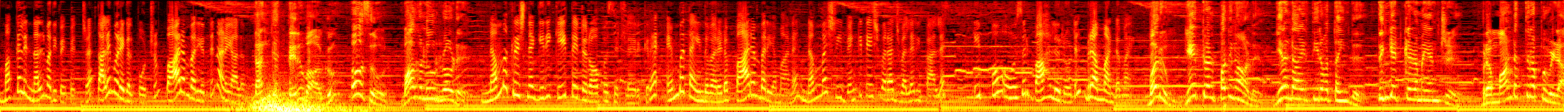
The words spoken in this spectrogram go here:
மக்களின் நல்மதிப்பை பெற்ற தலைமுறைகள் போற்றும் பாரம்பரியத்தின் அடையாளம். தங்க தெருவாகும் ஓசூர் பாகலூர் ரோடு. நம்ம கிருஷ்ணகிரி கே தேட்டர் ஆப்போசிட்ல இருக்கிற 85 வருட பாரம்பரியமான நம்ம ஸ்ரீ வெங்கடேஸ்வரா ஜுவல்லரி பேலஸ் இப்போ ஓசூர் பாகலூர் ரோடில் பிரம்மாண்டமாய். வரும் ஏப்ரல் பதினாலு இரண்டாயிரத்தி இருபத்தைந்து திங்கட்கிழமை அன்று பிரம்மாண்ட திறப்பு விழா.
